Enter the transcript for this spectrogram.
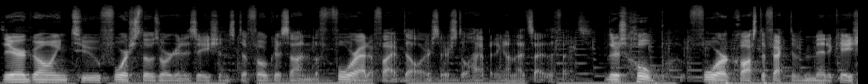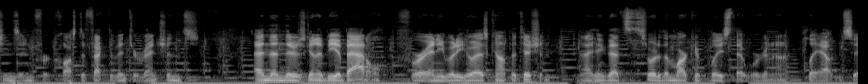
They're going to force those organizations to focus on the four out of five dollars that are still happening on that side of the fence. There's hope for cost effective medications and for cost effective interventions. And then there's going to be a battle for anybody who has competition. And I think that's sort of the marketplace that we're going to play out and see.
